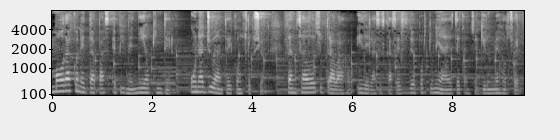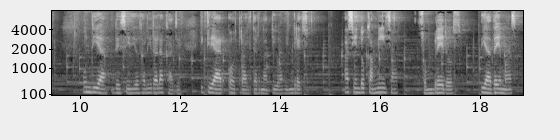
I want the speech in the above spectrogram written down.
Moda con etapas Epimenio Quintero, un ayudante de construcción, cansado de su trabajo y de las escasez de oportunidades de conseguir un mejor sueldo. Un día decidió salir a la calle y crear otra alternativa de ingreso, haciendo camisas, sombreros, diademas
